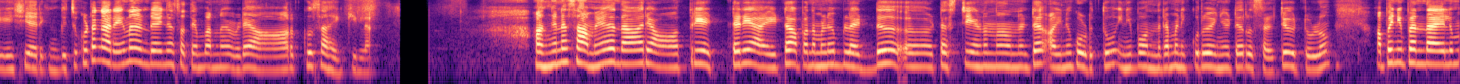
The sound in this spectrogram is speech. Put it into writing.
ദേഷ്യമായിരിക്കും. കിച്ചുക്കുട്ടൻ കരയുന്നത് കണ്ടു കഴിഞ്ഞാൽ സത്യം പറഞ്ഞാൽ ഇവിടെ ആർക്കും സഹിക്കില്ല. അങ്ങനെ സമയം ഇതാ രാത്രി എട്ടര ആയിട്ട് അപ്പോൾ നമ്മൾ ബ്ലഡ് ടെസ്റ്റ് ചെയ്യണം എന്ന് പറഞ്ഞിട്ട് അതിന് കൊടുത്തു. ഇനിയിപ്പോൾ ഒന്നര മണിക്കൂർ കഴിഞ്ഞിട്ട് റിസൾട്ട് കിട്ടുള്ളൂ. അപ്പോൾ ഇനിയിപ്പോൾ എന്തായാലും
